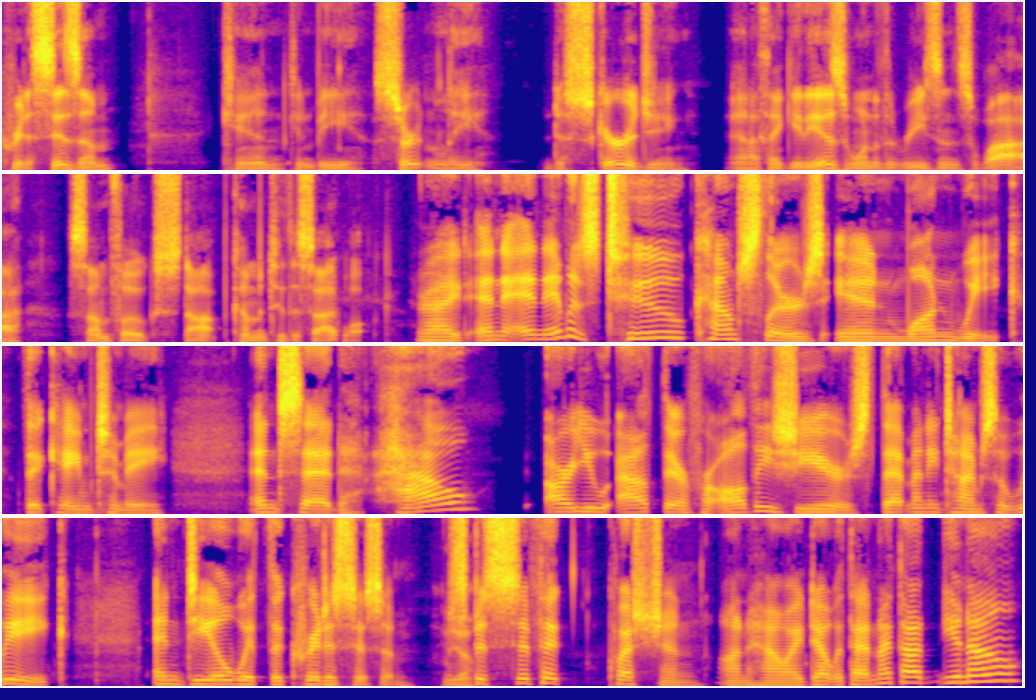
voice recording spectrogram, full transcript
criticism can can be certainly discouraging. And I think it is one of the reasons why some folks stop coming to the sidewalk. Right. And and it was two counselors in one week that came to me and said, "How are you out there for all these years, that many times a week and deal with the criticism?" Yeah. Specific question on how I dealt with that. And I thought, you know,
